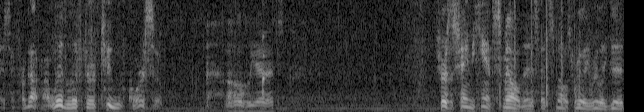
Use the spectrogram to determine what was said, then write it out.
this. I forgot my lid lifter too, of course. So, oh yeah, that's sure is a shame you can't smell this. That smells really, really good.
